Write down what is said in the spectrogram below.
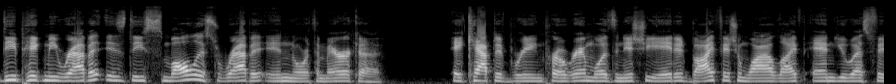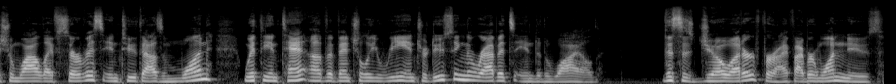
The pygmy rabbit is the smallest rabbit in North America. A captive breeding program was initiated by Fish and Wildlife and U.S. Fish and Wildlife Service in 2001 with the intent of eventually reintroducing the rabbits into the wild. This is Joe Utter for iFiber One News.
